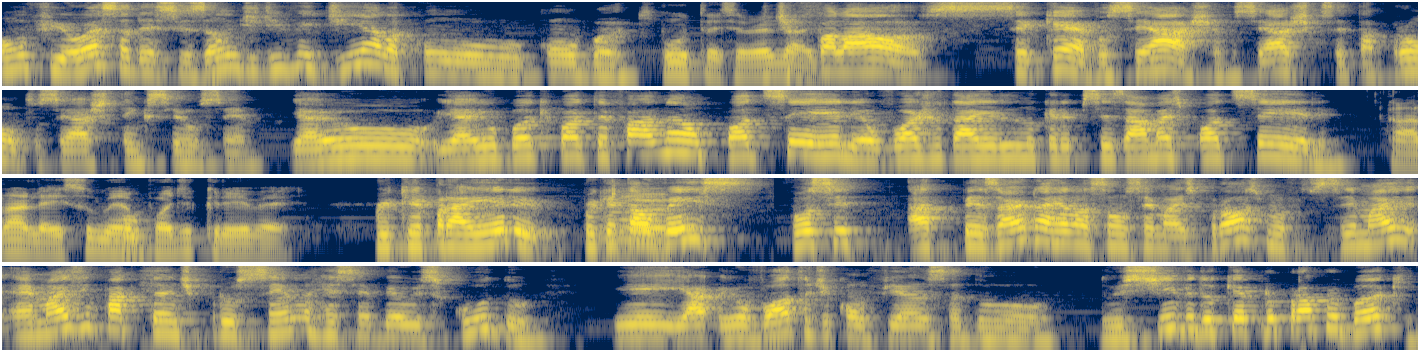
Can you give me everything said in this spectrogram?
confiou essa decisão de dividir ela com o, com o Buck. Puta, isso é verdade. Tipo, falar, ó, você quer, você acha, você acha que você tá pronto, você acha que tem que ser o Sam. E aí o, e aí o Buck pode ter falado, não, pode ser ele, eu vou ajudar ele no que ele precisar, mas pode ser ele. Caralho, é isso mesmo, pode crer, velho. Porque para ele, porque é. talvez fosse, apesar da relação ser mais próxima, ser mais, é mais impactante pro Sam receber o escudo e, a, e o voto de confiança do, do Steve do que pro próprio Buck.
